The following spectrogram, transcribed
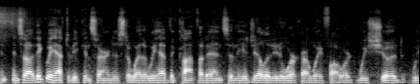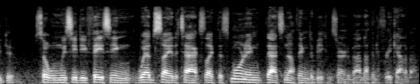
And, and so I think we have to be concerned as to whether we have the confidence and the agility to work our way forward. We should, we do. So when we see defacing website attacks like this morning, that's nothing to be concerned about, nothing to freak out about.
